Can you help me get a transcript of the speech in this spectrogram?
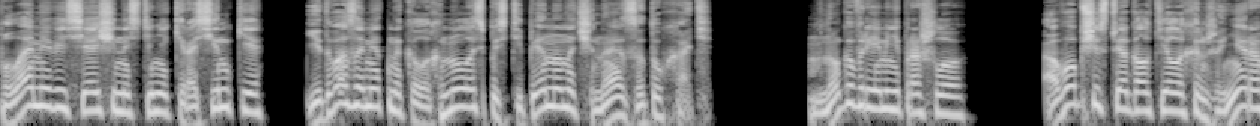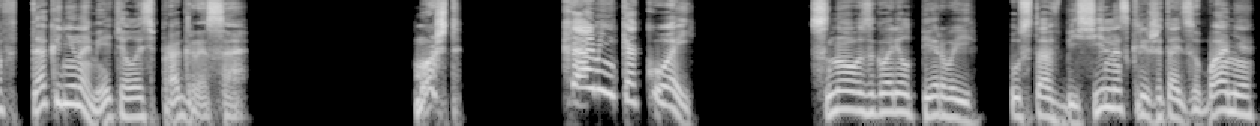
Пламя, висящее на стене керосинки, едва заметно колыхнулось, постепенно начиная затухать. Много времени прошло, а в обществе оголтелых инженеров так и не наметилось прогресса. «Может, камень какой?» Снова заговорил первый, устав бессильно скрежетать зубами,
